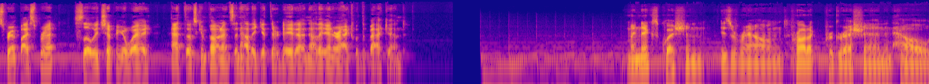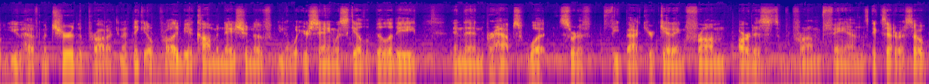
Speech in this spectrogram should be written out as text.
sprint by sprint, slowly chipping away at those components and how they get their data and how they interact with the backend. My next question is around product progression and how you have matured the product. And I think it'll probably be a combination of, you know, what you're saying with scalability and then perhaps what sort of feedback you're getting from artists, from fans, etc. So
